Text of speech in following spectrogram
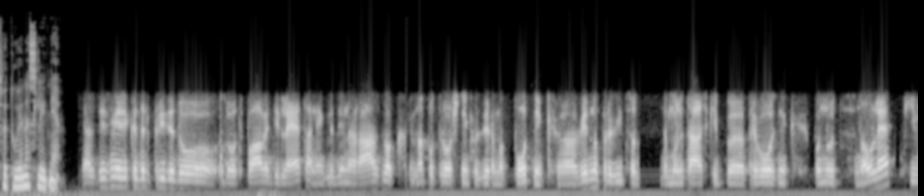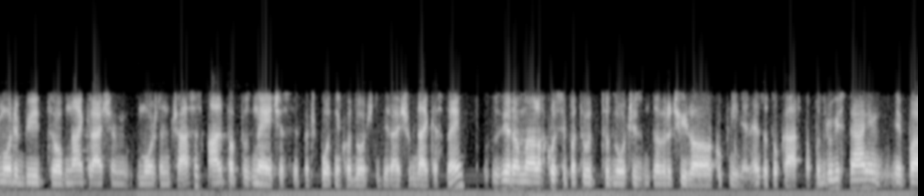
svetuje naslednje. Ja, zdaj, zmeri, kadar pride do, do odpovedi leta, ne glede na razlog, ima potrošnik oziroma potnik eh, vedno pravico, da mu letalski eh, prevoznik ponudi nov let, ki mora biti ob najkrajšem možnem času ali pa pozneje, če se pač potnik odloči, da bi rajšel kdaj kasneje. Oziroma lahko se pa tudi odloči za vračilo kupnine ne, za to karto. Po drugi strani je pa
